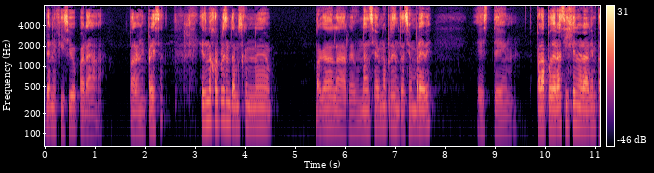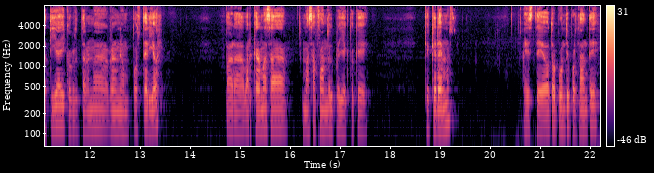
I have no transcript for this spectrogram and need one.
beneficio para, para la empresa. Es mejor presentarnos con una, valga la redundancia, una presentación breve, este, para poder así generar empatía y concretar una reunión posterior para abarcar más a, más a fondo el proyecto que, que queremos. Este, otro punto importante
